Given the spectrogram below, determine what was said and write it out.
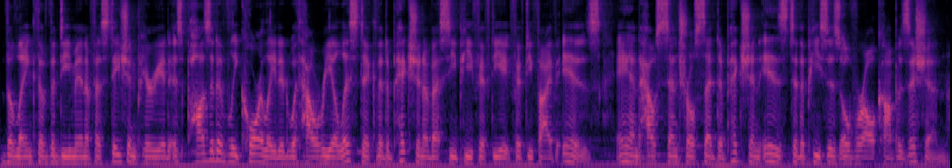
The length of the demanifestation period is positively correlated with how realistic the depiction of SCP-5855 is, and how central said depiction is to the piece's overall composition.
